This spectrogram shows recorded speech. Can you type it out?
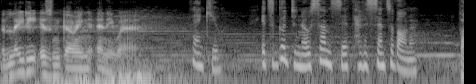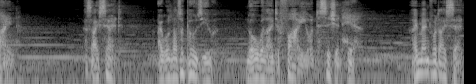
The lady isn't going anywhere. Thank you. It's good to know some Sith have a sense of honor. Fine. As I said, I will not oppose you, nor will I defy your decision here. I meant what I said.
